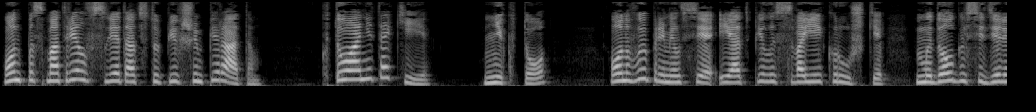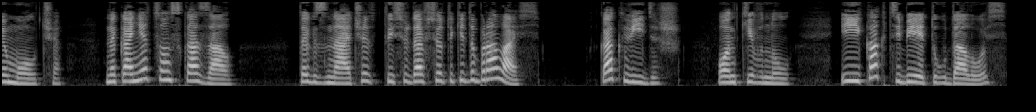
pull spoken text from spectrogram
Он посмотрел вслед отступившим пиратам. Кто они такие? Никто. Он выпрямился и отпил из своей кружки. Мы долго сидели молча. Наконец он сказал, «Так значит, ты сюда все-таки добралась?» «Как видишь». Он кивнул. «И как тебе это удалось?»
